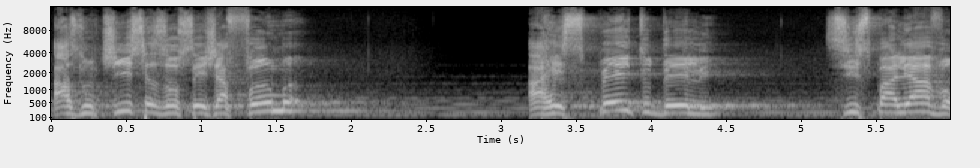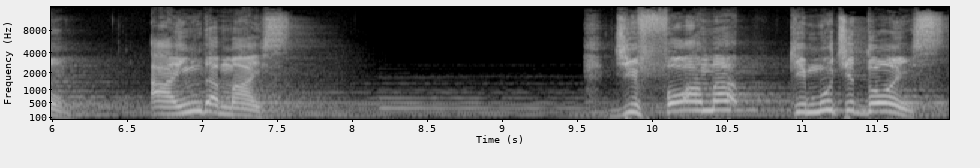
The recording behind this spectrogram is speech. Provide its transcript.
as notícias, ou seja, a fama, a respeito dele, se espalhavam ainda mais, de forma que multidões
